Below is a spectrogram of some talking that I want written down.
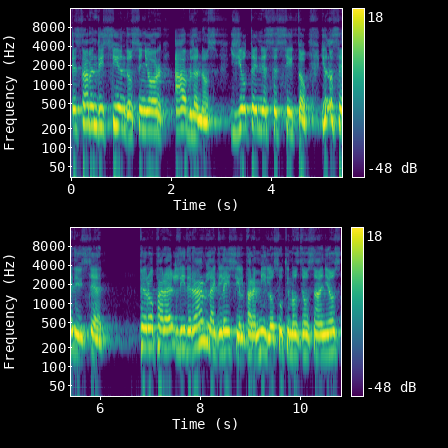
Estaban diciendo, Señor, háblanos yo te necesito. Yo no sé de usted, pero para liderar la iglesia, para mí, los últimos dos años,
